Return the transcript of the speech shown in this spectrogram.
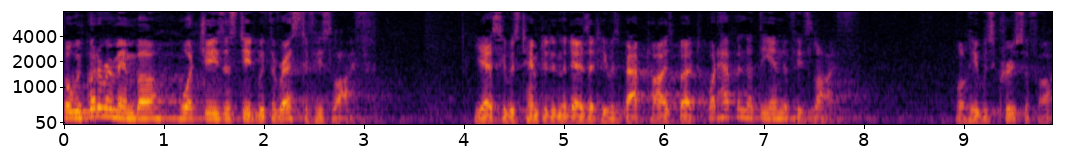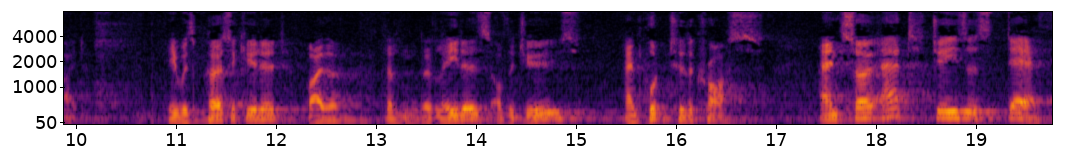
But we've got to remember what Jesus did with the rest of his life. Yes, he was tempted in the desert, he was baptized, but what happened at the end of his life? Well, he was crucified. He was persecuted by the, the, the, leaders of the Jews and put to the cross. And so at Jesus' death,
